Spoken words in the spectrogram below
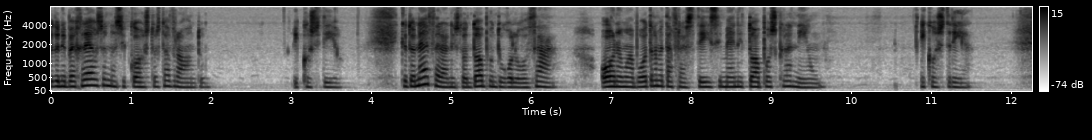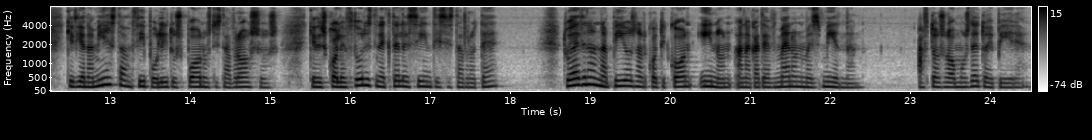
και τον υπεχρέωσαν να σηκώσει το σταυρό του. 22. Και τον έφεραν εις τον τόπο του Γολγοθά, όνομα που όταν μεταφραστεί σημαίνει τόπος κρανίου. 23. Και για να μην αισθανθεί πολύ τους πόνους της σταυρώσεως και δυσκολευτούν στην εκτέλεσή της οι σταυρωτέ, του έδιναν ναπίος ναρκωτικών ίνων ανακατευμένων με σμύρναν. Αυτός όμως δεν το επήρε.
